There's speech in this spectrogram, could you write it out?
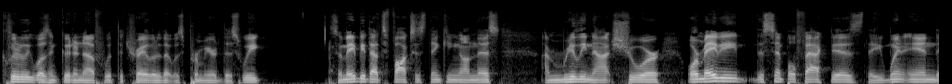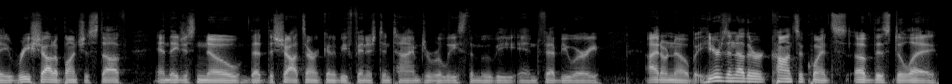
clearly wasn't good enough with the trailer that was premiered this week. So maybe that's Fox's thinking on this. I'm really not sure. Or maybe the simple fact is they went in, they reshot a bunch of stuff, and they just know that the shots aren't going to be finished in time to release the movie in February. I don't know. But here's another consequence of this delay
